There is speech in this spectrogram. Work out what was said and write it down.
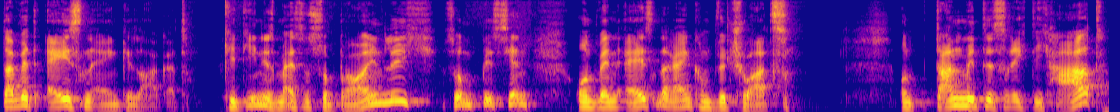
da wird Eisen eingelagert. Chitin ist meistens so bräunlich, so ein bisschen, und wenn Eisen reinkommt, wird schwarz. Und dann wird es richtig hart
